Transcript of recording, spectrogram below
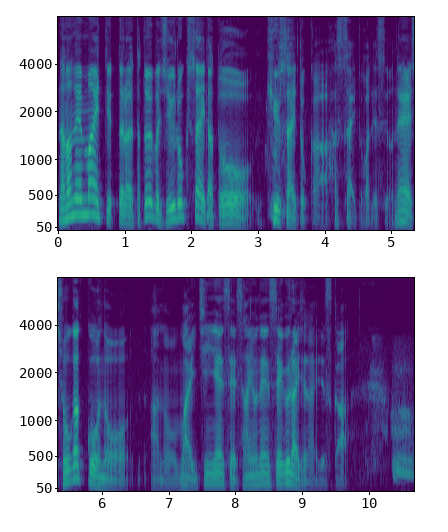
7年前って言ったら例えば16歳だと9歳とか8歳とかですよね。小学校のあのまあ12年生34年生ぐらいじゃないですか。うん。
